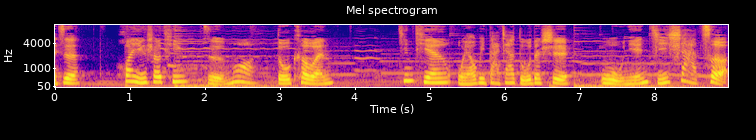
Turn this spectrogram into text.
子，欢迎收听子墨读课文。今天我要为大家读的是五年级下册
